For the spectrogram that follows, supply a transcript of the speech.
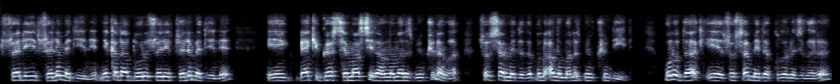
söyleyip söylemediğini, ne kadar doğru söyleyip söylemediğini e, belki göz temasıyla anlamanız mümkün ama sosyal medyada bunu anlamanız mümkün değil. Bunu da e, sosyal medya kullanıcıları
